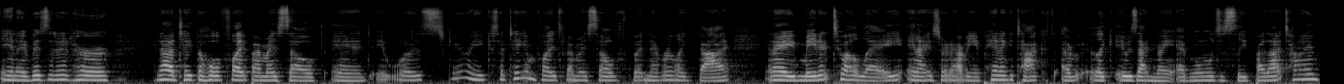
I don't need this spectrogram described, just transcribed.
And I visited her and I had to take the whole flight by myself and it was scary because I've taken flights by myself but never like that. And I made it to LA and I started having a panic attack cause like it was at night. Everyone was asleep by that time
